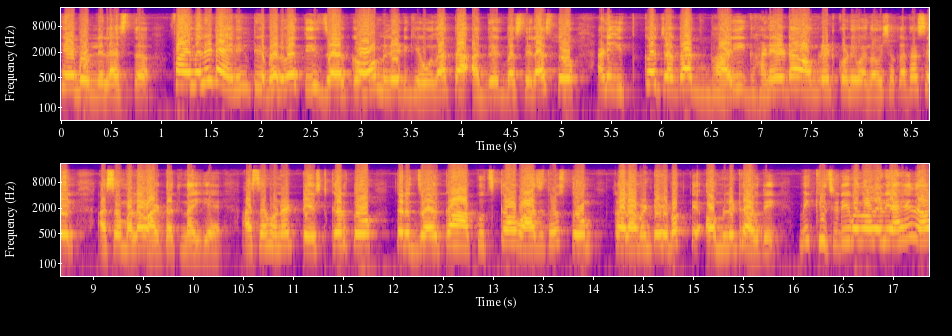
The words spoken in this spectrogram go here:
हे बोललेलं असतं. फायनली डायनिंग टेबलवरती जळकं ऑमलेट घेऊन आता अद्वैत बसलेला असतो. आणि इतकं जगात भारी घाणेरडा ऑमलेट कोणी बनवू शकत असेल असं मला वाटत नाहीये. असं म्हणत टेस्ट करतो तर जळका कुचका वाजत असतो. कला म्हणते हे बघ ते ऑमलेट राहू दे. मी खिचडी बनवलेली आहे ना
